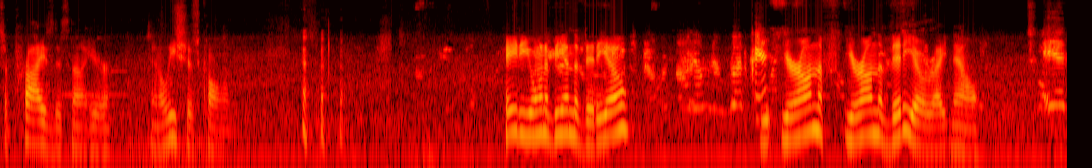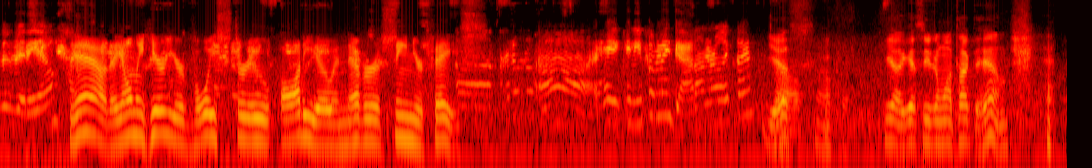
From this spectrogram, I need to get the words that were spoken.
surprised it's not here. And Alicia's calling. hey, do you want to be in the video? What, You're on the you're on the video right now. Yeah, the video. Yeah, they only hear your voice through audio and never have seen your face. Ah, hey, can you put my dad on really quick? Yes. Oh, okay. Yeah, I guess you don't want to talk to him.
